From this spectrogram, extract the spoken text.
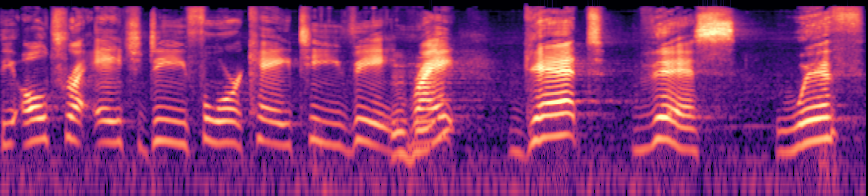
the Ultra HD 4K TV, Mm-hmm. right? Get this with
